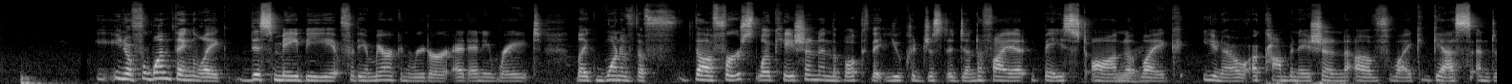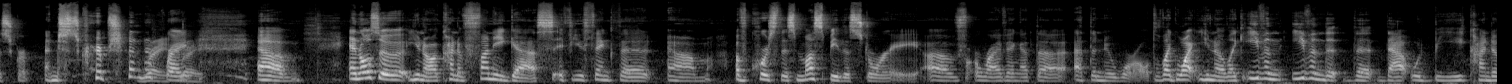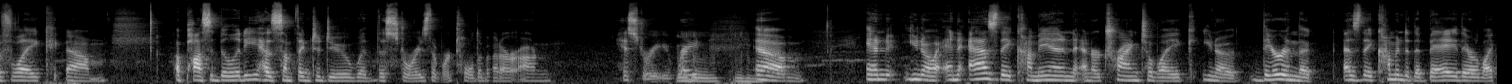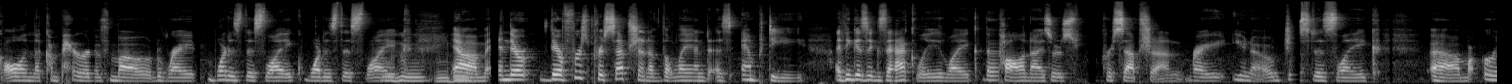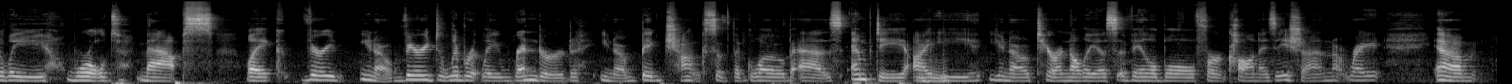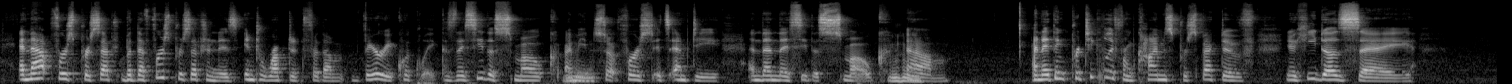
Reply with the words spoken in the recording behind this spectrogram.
you know, for one thing, like this may be for the American reader at any rate, like one of the f- the first location in the book that you could just identify it based on Right. like you know a combination of like guess and descrip- and description Right, right, right. Um, and also you know a kind of funny guess if you think that um, of course this must be the story of arriving at the at the new world. Like what you know like even even that that that would be kind of like um, a possibility has something to do with the stories that we're told about our own history right? um and you know and as they come in and are trying to like you know they're in the as they come into the bay they're like all in the comparative mode right? What is this like? What is this like? Um and their their first perception of the land as empty i think is exactly like the colonizers perception right? You know just as like um, early world maps like very you know very deliberately rendered you know big chunks of the globe as empty i.e you know terra nullius available for colonization right? Um, and that first perception but that first perception is interrupted for them very quickly because they see the smoke i mean so at first it's empty and then they see the smoke um, and I think particularly from Kheim's perspective, you know, he does say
